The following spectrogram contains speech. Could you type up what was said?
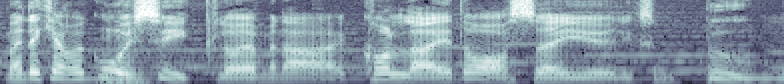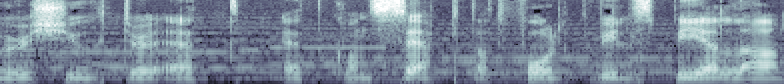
men det kanske går mm. i cykler. Jag menar, kolla idag så är ju liksom boomer shooter ett, ett koncept att folk vill spela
